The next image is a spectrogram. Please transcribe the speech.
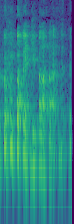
oh my god.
